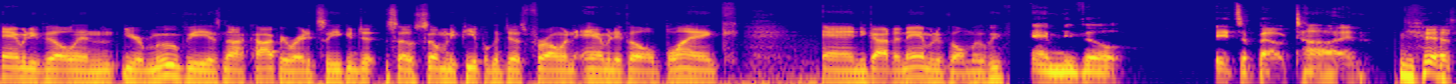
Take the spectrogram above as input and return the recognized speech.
Amityville in your movie is not copyrighted, so you can just so so many people can just throw in Amityville blank, and you got an Amityville movie. Amityville, it's about time. yes,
